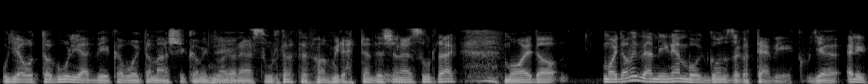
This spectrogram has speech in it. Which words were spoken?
Ugye ott a Góliát béka volt a másik, amit Igen. nagyon elszúrtak, tehát valami rettendesen elszúrták, majd a, majd amivel még nem volt gond, azok a tevék. Ugye elég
